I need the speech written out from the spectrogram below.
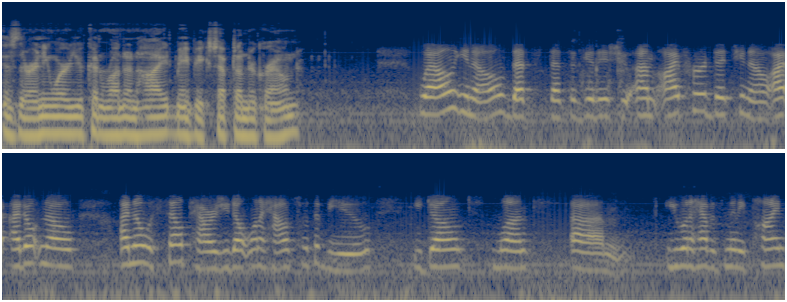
is there anywhere you can run and hide, maybe except underground? Well, you know, that's that's a good issue. Um, I've heard that, you know, I, I don't know. I know with cell towers, you don't want a house with a view. You don't want Um, you want to have as many pine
